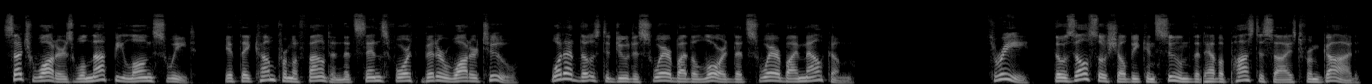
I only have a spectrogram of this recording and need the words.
Such waters will not be long sweet, if they come from a fountain that sends forth bitter water too, what have those to do to swear by the Lord that swear by Malcham? 3. Those also shall be consumed that have apostatized from God,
